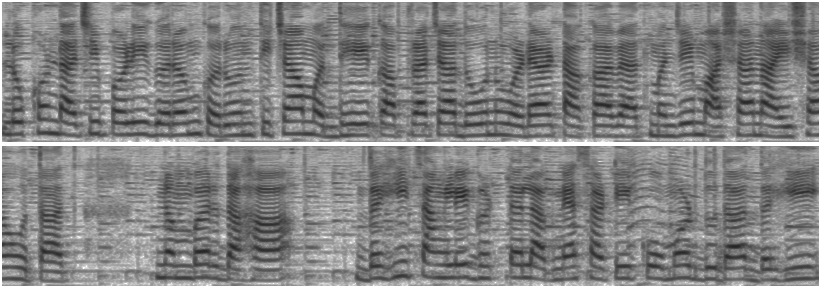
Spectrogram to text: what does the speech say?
लोखंडाची पळी गरम करून तिच्यामध्ये कापराच्या दोन वड्या टाकाव्यात म्हणजे माशा नाहीशा होतात. नंबर दहा दही चांगले घट्ट लागण्यासाठी कोमट दुधात दही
